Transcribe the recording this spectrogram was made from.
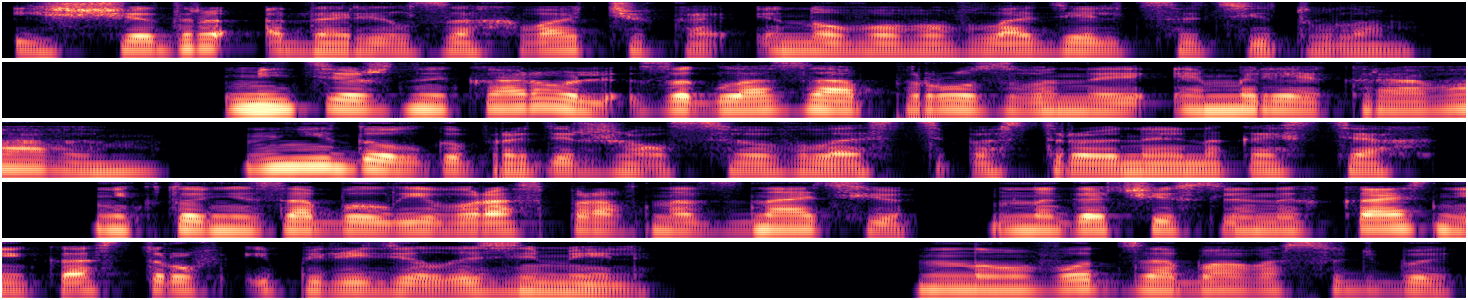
и щедро одарил захватчика и нового владельца титулом. Мятежный король, за глаза прозванный Эмре Кровавым, недолго продержался у власти, построенной на костях. Никто не забыл его расправ над знатью, многочисленных казней, костров и передела земель. Но вот забава судьбы.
